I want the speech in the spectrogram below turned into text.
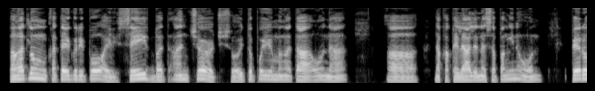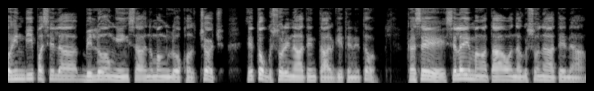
Pangatlong category po ay saved but unchurched. So ito po yung mga tao na, ah, nakakilala na sa Panginoon, pero hindi pa sila belonging sa anumang local church. Ito gusto rin natin targetin ito. Kasi sila yung mga tao na gusto natin na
